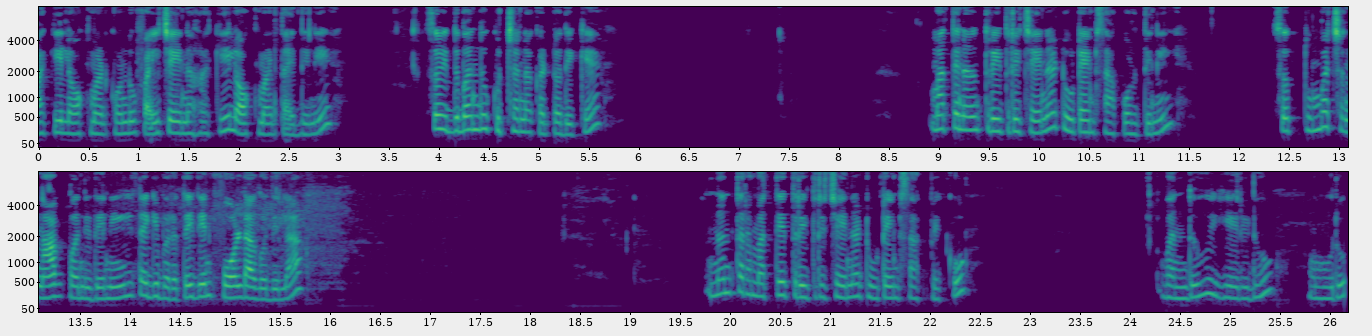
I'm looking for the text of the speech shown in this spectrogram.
ಹಾಕಿ ಲಾಕ್ ಮಾಡಿಕೊಂಡು ಫೈವ್ ಚೈನ ಹಾಕಿ ಲಾಕ್ ಮಾಡ್ತಾ ಇದ್ದೀನಿ. ಸೊ ಇದು ಬಂದು ಕುಚ್ಚನ್ನು ಕಟ್ಟೋದಕ್ಕೆ. ಮತ್ತು ನಾನು three three chain two times ಹಾಕ್ಕೊಳ್ತೀನಿ. ಸೊ ತುಂಬ ಚೆನ್ನಾಗಿ ಬಂದಿದೆ. ನೀಟಾಗಿ ಬರುತ್ತೆ. ಇದೇನು ಫೋಲ್ಡ್ ಆಗೋದಿಲ್ಲ. ನಂತರ ಮತ್ತೆ three three chain two times ಹಾಕಬೇಕು. ಒಂದು, ಎರಡು, ಮೂರು.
